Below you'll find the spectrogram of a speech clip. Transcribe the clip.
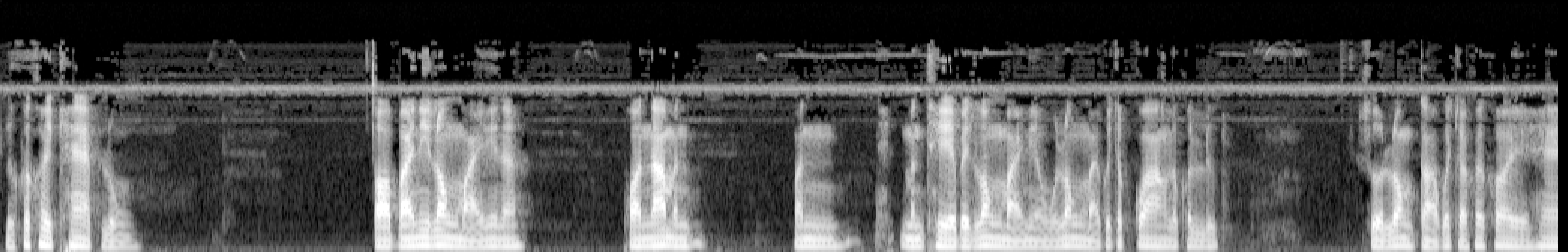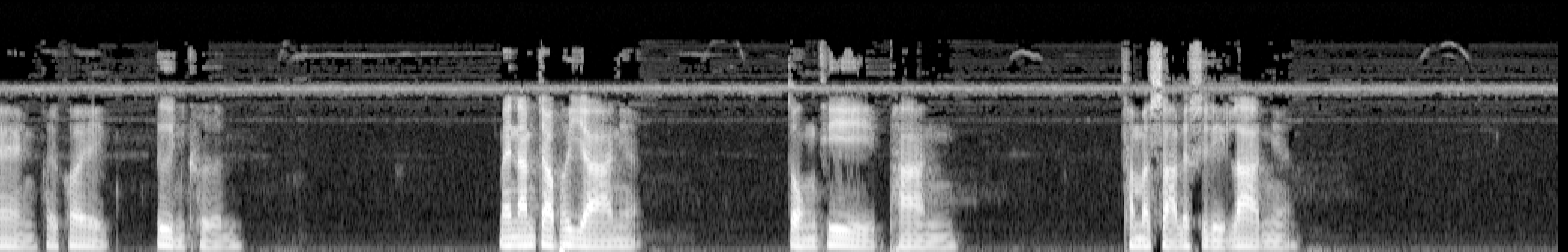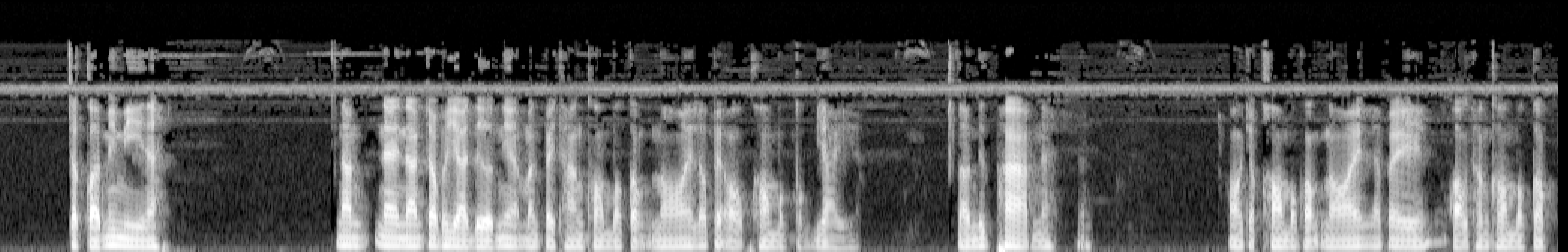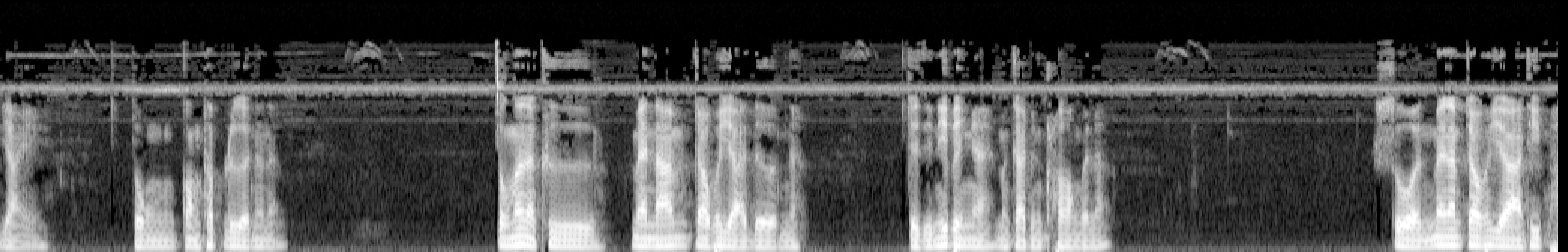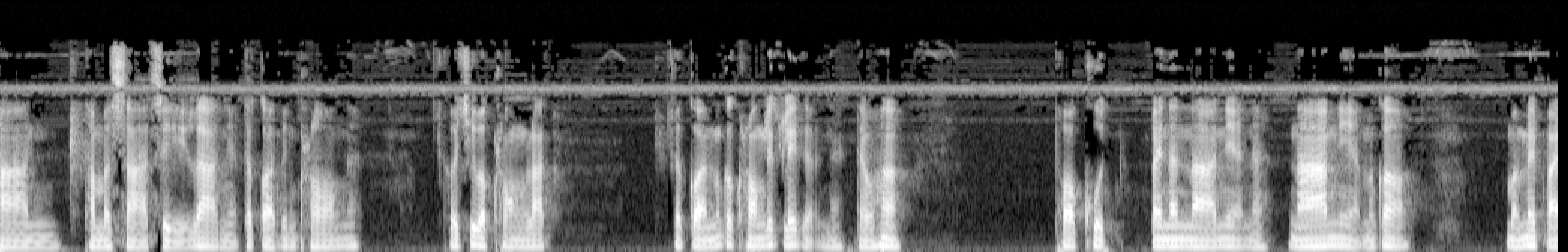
หรือค่อยๆแคบลง ต่อไปนี่ร่องใหม่นี่นะพอน้ำมันมันมันเทไปร่องใหม่เนี่ยโอ้ร่องใหม่ก็จะกว้างแล้วก็ลึก ส่วนร่องเก่าก็จะค่อย ๆ แห้ง ค่อย ๆ ตื้นเขิน แม่น้ำเจ้าพระยาเนี่ย ตรงที่ผ่านธรรมศาสตร์และศิริราชเนี่ย แต่ก่อนไม่มีนะน้ำในน้ำเจ้าพระยาเดิมเนี่ย มันไปทางคลองบางกอกน้อย แล้วไปออกคลองบางกอกใหญ่ เรานึกภาพนะ ออกจากคลองบางกอกน้อย แล้วไปออกทางคลองบางกอกใหญ่ ตรงกองทัพเรือนั่นนะตรงนั้นนะคือ แม่น้ำเจ้าพระยาเดิมนะแต่ทีนี้เป็นไง มันกลายเป็นคลองไปแล้ว ส่วนแม่น้ำเจ้าพระยาที่ผ่านธรรมศาสตร์ศิริราชเนี่ยแต่ก่อนเป็นคลองนะเขาชื่อว่าคลองลัดแต่ก่อนมันก็คลองเล็กๆอะนะแต่ว่าพอขุดไปนานๆเนี่ยนะน้ำเนี่ยมันก็มันไม่ไป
